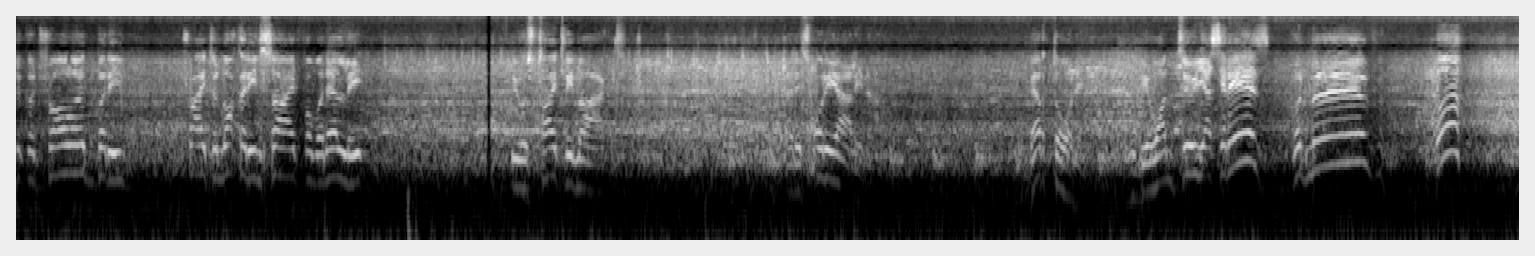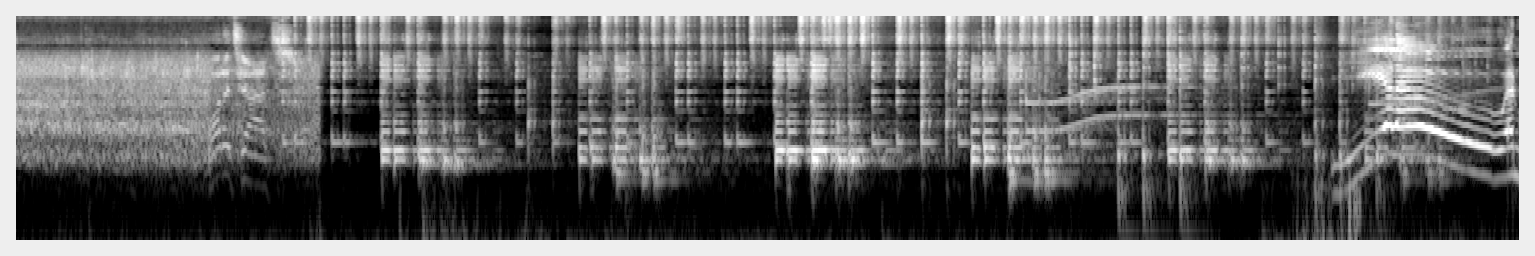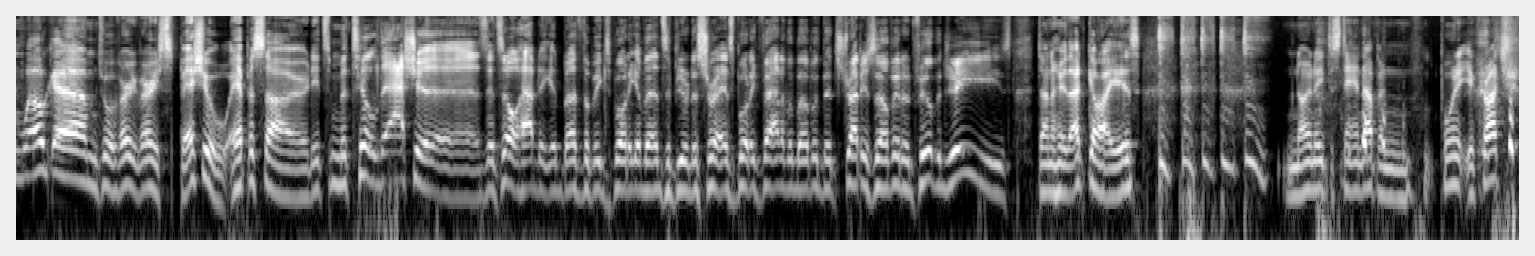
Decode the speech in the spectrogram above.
to control it, but he tried to knock it inside for Manelli. He was tightly marked. And it's Oriali now. Bertone. Will be a one-two. Yes, it is. Good move. Oh! What a chance. And welcome to a very, very special episode. It's Matilda Ashes. It's all happening at both the big sporting events. If you're an Australian sporting fan at the moment, then strap yourself in and feel the G's. Don't know who that guy is. No need to stand up and point at your crutch.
